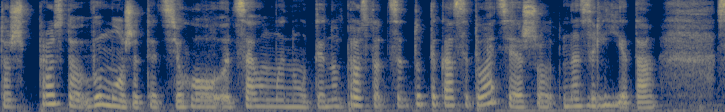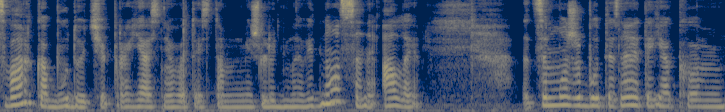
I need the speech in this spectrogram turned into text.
Тож просто ви можете цього це оминути. Ну просто це тут така ситуація, що назріє та сварка, будуть прояснюватись там між людьми відносини, але Це може бути, знаєте, як ем,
